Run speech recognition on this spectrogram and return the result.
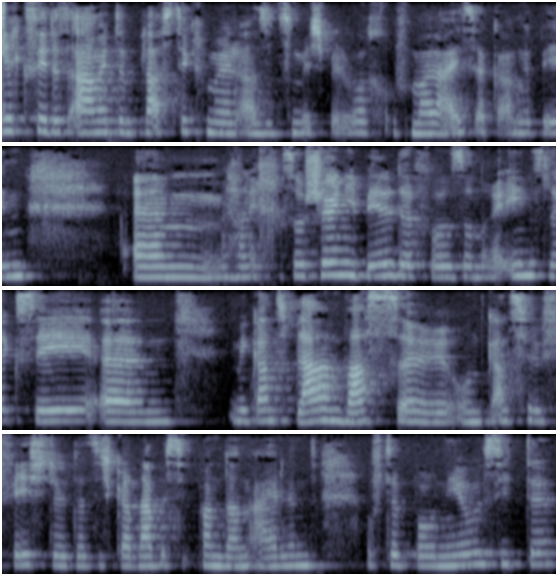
Ich sehe das auch mit dem Plastikmüll. Also zum Beispiel, wo ich auf Malaysia gegangen bin, ähm, habe ich so schöne Bilder von so einer Insel gesehen ähm, mit ganz blauem Wasser und ganz viel Fisch dort. Das ist gerade neben Pandan Island auf der Borneo-Seite.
